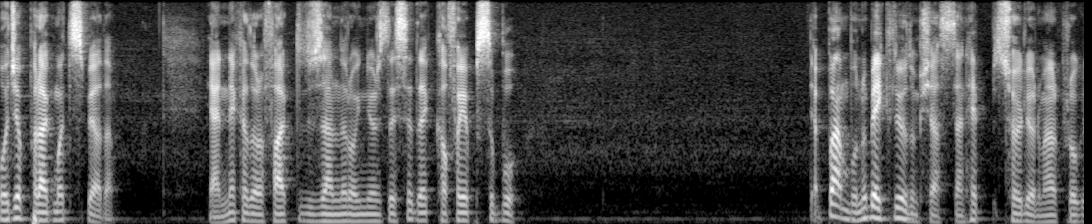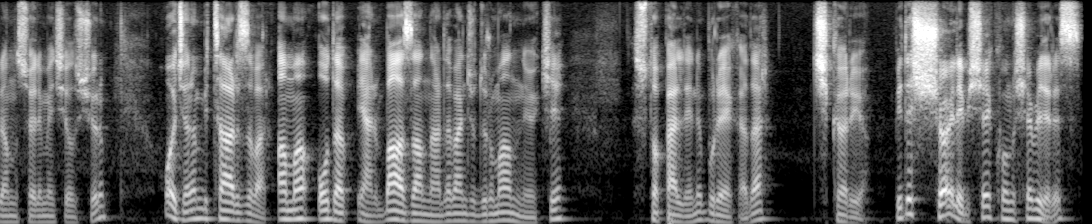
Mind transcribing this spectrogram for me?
Hoca pragmatist bir adam. Yani ne kadar farklı düzenler oynuyoruz dese de kafa yapısı bu. Ya ben bunu bekliyordum şahsen. Hep söylüyorum her programda söylemeye çalışıyorum. Hocanın bir tarzı var ama o da yani bazı anlarda bence durumu anlıyor ki stoperlerini buraya kadar çıkarıyor. Bir de şöyle bir şey konuşabiliriz.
